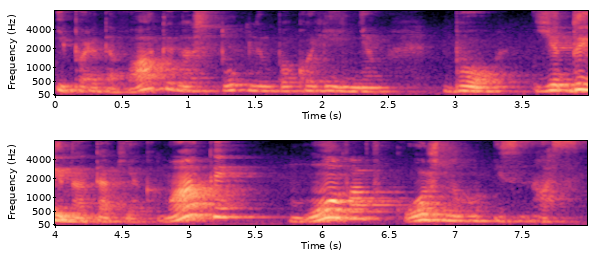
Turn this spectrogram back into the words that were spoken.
і передавати наступним поколінням. Бо єдина, так як мати, мова в кожного із нас.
